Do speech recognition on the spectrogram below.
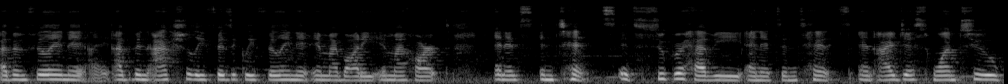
I've been feeling it. I, have been actually physically feeling it in my body, in my heart, and it's intense. It's super heavy and it's intense. And I just want to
